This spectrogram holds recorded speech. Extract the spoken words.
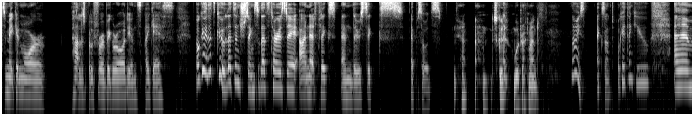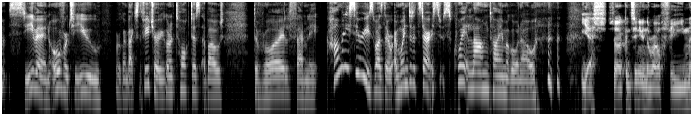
to make it more palatable for a bigger audience, I guess. Okay, that's cool. That's interesting. So that's Thursday on Netflix, and there's six episodes. Yeah, um, it's good. Would recommend. Nice. Excellent. Okay, thank you. Um, Steven, over to you. We're going back to the future. You're going to talk to us about The Royle Family. How many series was there, and when did it start? It's just quite a long time ago now. Yes. So continuing the royal theme,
